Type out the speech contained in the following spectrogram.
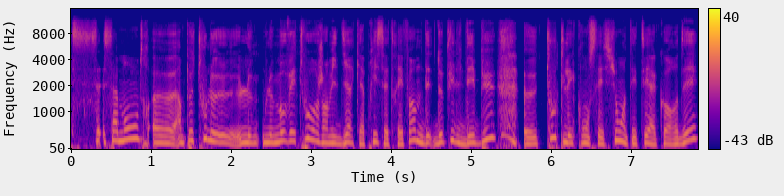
Ça montre euh, un peu tout le, mauvais tour, j'ai envie de dire, qu'a pris cette réforme. Depuis le début, euh, toutes les concessions ont été accordées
